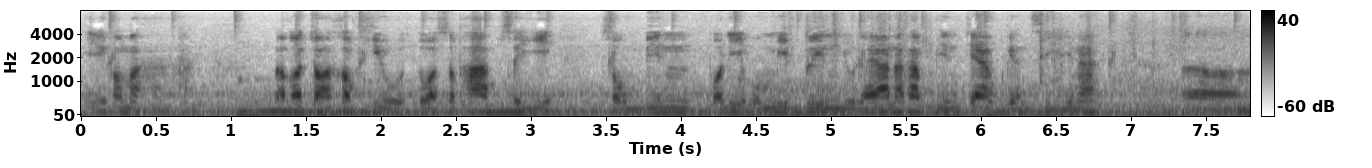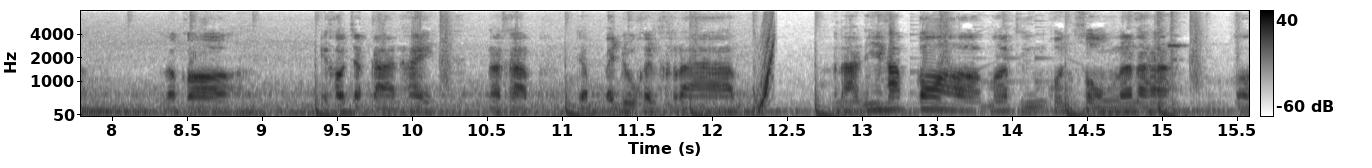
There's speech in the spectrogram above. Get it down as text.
พี่เขามาหา แล้วก็จอดเข้าคิวตรวจสภาพสีส่งบินพอดีผมมีบินอยู่แล้วนะครับ บินแจ้งเปลี่ยนสีนะแล้วก็ให้เขาจัดการให้นะครับเดี๋ยวไปดูกันครับ ขณะนี้ครับก็มาถึงขนส่งแล้วนะฮะก็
